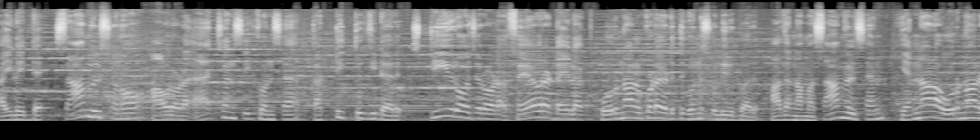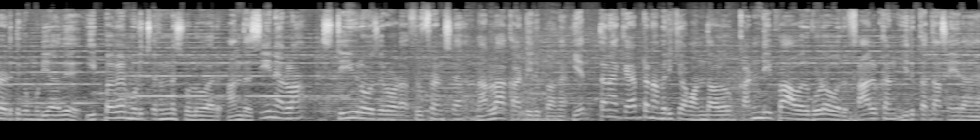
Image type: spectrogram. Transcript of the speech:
ஹைலைட்டு சாம் வில்சனும் அவரோட ஆக்ஷன் சீக்வன்ஸை தட்டி தூக்கிட்டாரு. ஸ்டீவ் ரோஜரோட ஃபேவரட் டைலாக் ஒரு நாள் கூட எடுத்துக்கோன்னு சொல்லியிருப்பாரு. அதை நம்ம சாம் வில்சன் என்னால் ஒரு நாள் எடுத்துக்க முடியாது இப்போவே முடிச்சிருன்னு சொல்லுவார். அந்த சீன் எல்லாம் ஸ்டீவ் ரோஜரோட ப்ரிஃபரன்ஸை நல்லா காட்டியிருப்பாங்க. எத்தனை கேப்டன் அமெரிக்கா வந்தாலும் கண்டிப்பாக அவர் கூட ஒரு ஃபால்கன் இருக்கத்தான் செய்கிறாங்க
